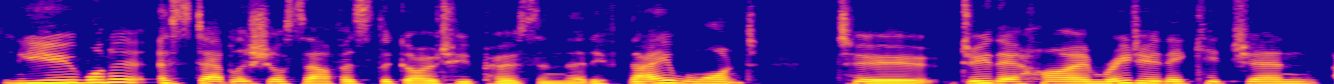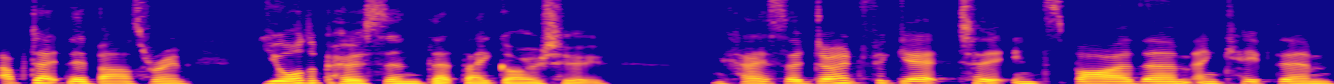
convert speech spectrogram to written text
you want to establish yourself as the go to person that if they want to do their home, redo their kitchen, update their bathroom, you're the person that they go to. Okay, so don't forget to inspire them and keep them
